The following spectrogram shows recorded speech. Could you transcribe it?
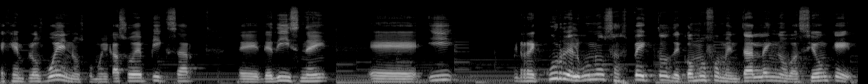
ejemplos buenos, como el caso de Pixar, eh, de Disney, eh, y recurre a algunos aspectos de cómo fomentar la innovación que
